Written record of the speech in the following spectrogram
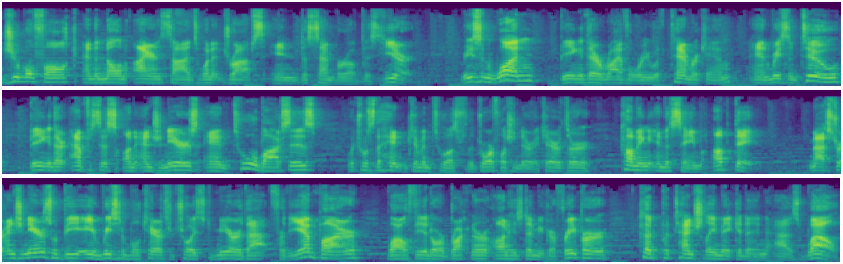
Jubal Falk, and the Nuln Ironsides when it drops in December of this year. Reason one being their rivalry with Tamurkhan, and reason two being their emphasis on engineers and toolboxes, which was the hint given to us for the Dwarf Legendary character, coming in the same update. Master Engineers would be a reasonable character choice to mirror that for the Empire, while Theodore Bruckner on his Demigryph Reaper could potentially make it in as well.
